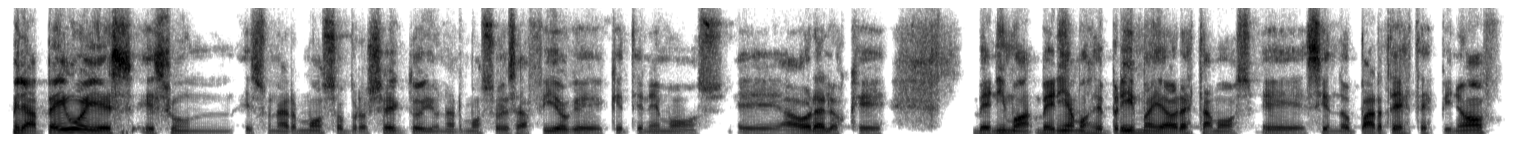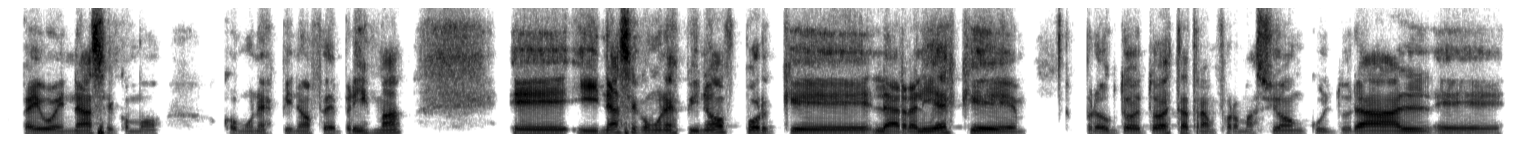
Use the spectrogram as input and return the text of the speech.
Mira, Payway es, es, un, es, un, hermoso proyecto y un hermoso desafío que, tenemos eh, ahora los que venimos, veníamos de Prisma y ahora estamos eh, siendo parte de este spin-off. Payway nace como, como un spin-off de Prisma y nace como un spin-off porque la realidad es que producto de toda esta transformación cultural, de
